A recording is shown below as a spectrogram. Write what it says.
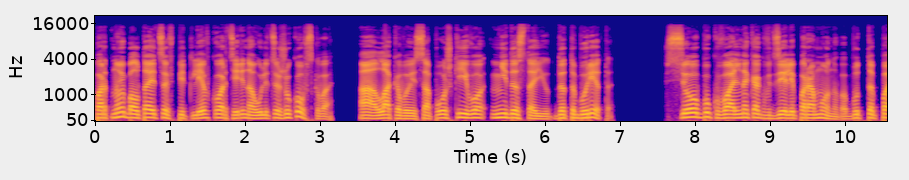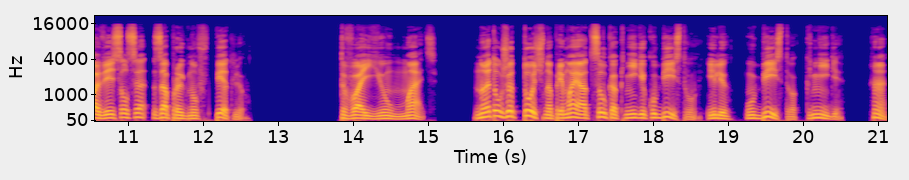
Портной болтается в петле в квартире на улице Жуковского, а лаковые сапожки его не достают до табурета. Все буквально как в деле Парамонова, будто повесился, запрыгнув в петлю. Твою мать! Но это уже точно прямая отсылка книги к убийству. Или убийство к книге. Хм.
